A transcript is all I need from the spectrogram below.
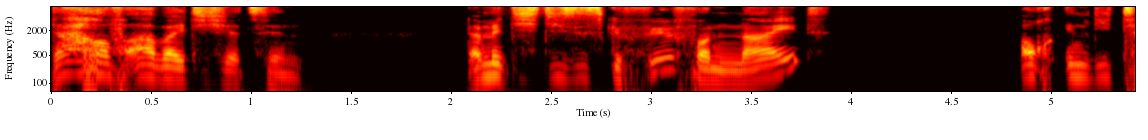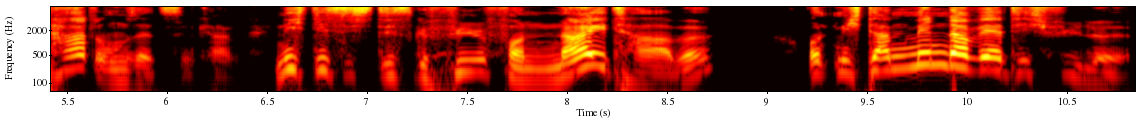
Darauf arbeite ich jetzt hin. Damit ich dieses Gefühl von Neid auch in die Tat umsetzen kann. Nicht, dass ich das Gefühl von Neid habe und mich dann minderwertig fühle.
